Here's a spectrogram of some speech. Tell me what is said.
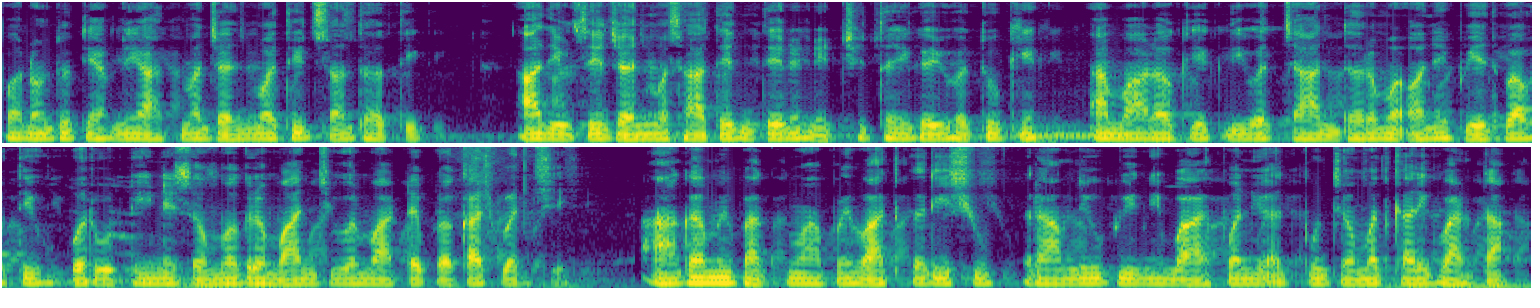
પરંતુ તેમની આત્મા જન્મથી જ સંત હતી. આ દિવસે જન્મ સાથે જ તેને નિશ્ચિત થઈ ગયું હતું કે, આ બાળક એક દિવસ જાત, ધર્મ અને ભેદભાવથી ઉપર ઉઠીને સમગ્ર માનજીવન માટે પ્રકાશ બનશે. આગામી ભાગમાં આપણે વાત કરીશું રામદેવ પીરની બાળપણની અદ્ભુત ચમત્કારિક વાર્તા,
